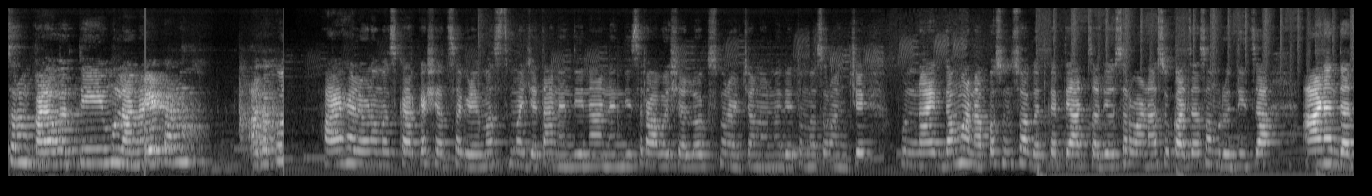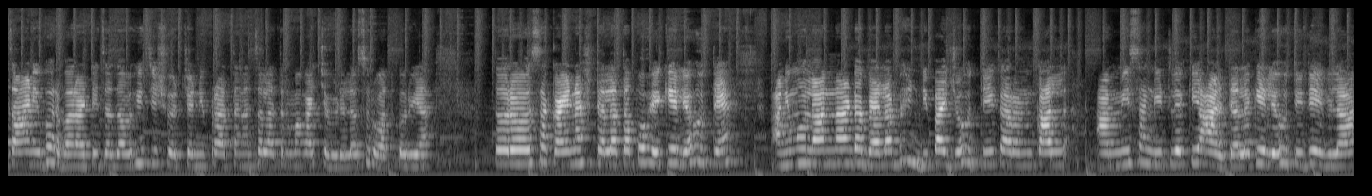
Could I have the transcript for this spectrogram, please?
असंच रंकाळ्यावरती मुलांना कारण आता कोण हाय हॅलो नमस्कार. कशात सगळे? मस्त मजेत आनंदी ना आनंदीच रावशा लोक स्मरण चॅनलमध्ये तुम्हा सर्वांचे पुन्हा एकदा मनापासून स्वागत करते. आजचा दिवस सर्वांना सुखाचा समृद्धीचा आनंदाचा आणि भरभराटीचा जाऊ हीच ईश्वरचरणी प्रार्थना. चला तर मग आजच्या व्हिडिओला सुरुवात करूया. तर सकाळी नाश्त्याला आता पोहे केले होते आणि मुलांना डब्याला भेंडी पाहिजे होती कारण काल आम्ही सांगितलं की आळत्याला गेले होते देवीला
